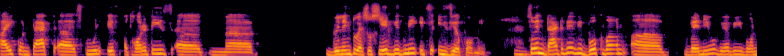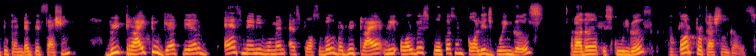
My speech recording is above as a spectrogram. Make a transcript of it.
i contact uh, school if authorities uh, uh, willing to associate with me it's easier for me mm. so in that way we book one uh, venue where we want to conduct this session we try to get there as many women as possible but we try we always focus on college going girls rather school girls okay. or professional girls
